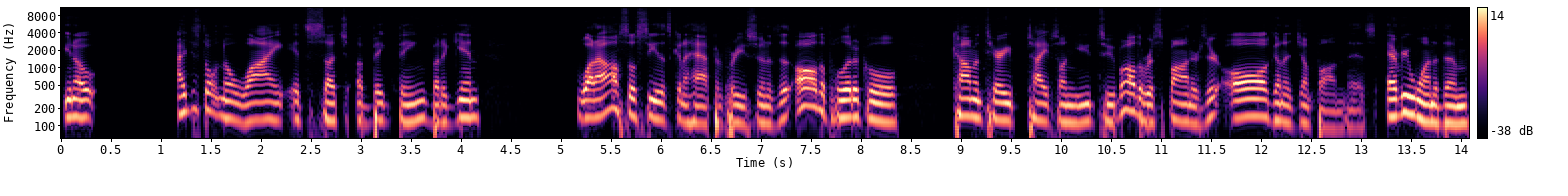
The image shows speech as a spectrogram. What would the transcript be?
You know, I just don't know why it's such a big thing. But again, what I also see that's going to happen pretty soon is that all the political commentary types on YouTube, all the responders, they're all going to jump on this. Every one of them.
